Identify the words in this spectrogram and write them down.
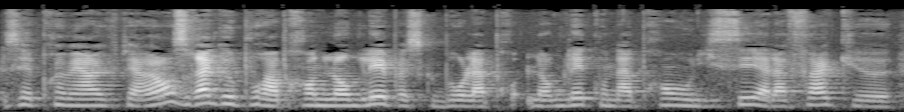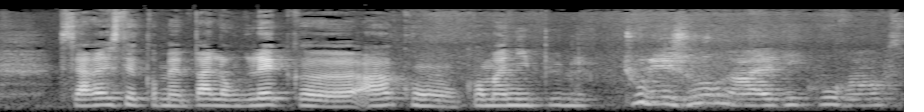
cette première expérience, rien que pour apprendre l'anglais, parce que bon, l'anglais qu'on apprend au lycée, à la fac, euh, ça reste quand même pas l'anglais hein, qu'on manipule tous les jours dans la vie courante.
